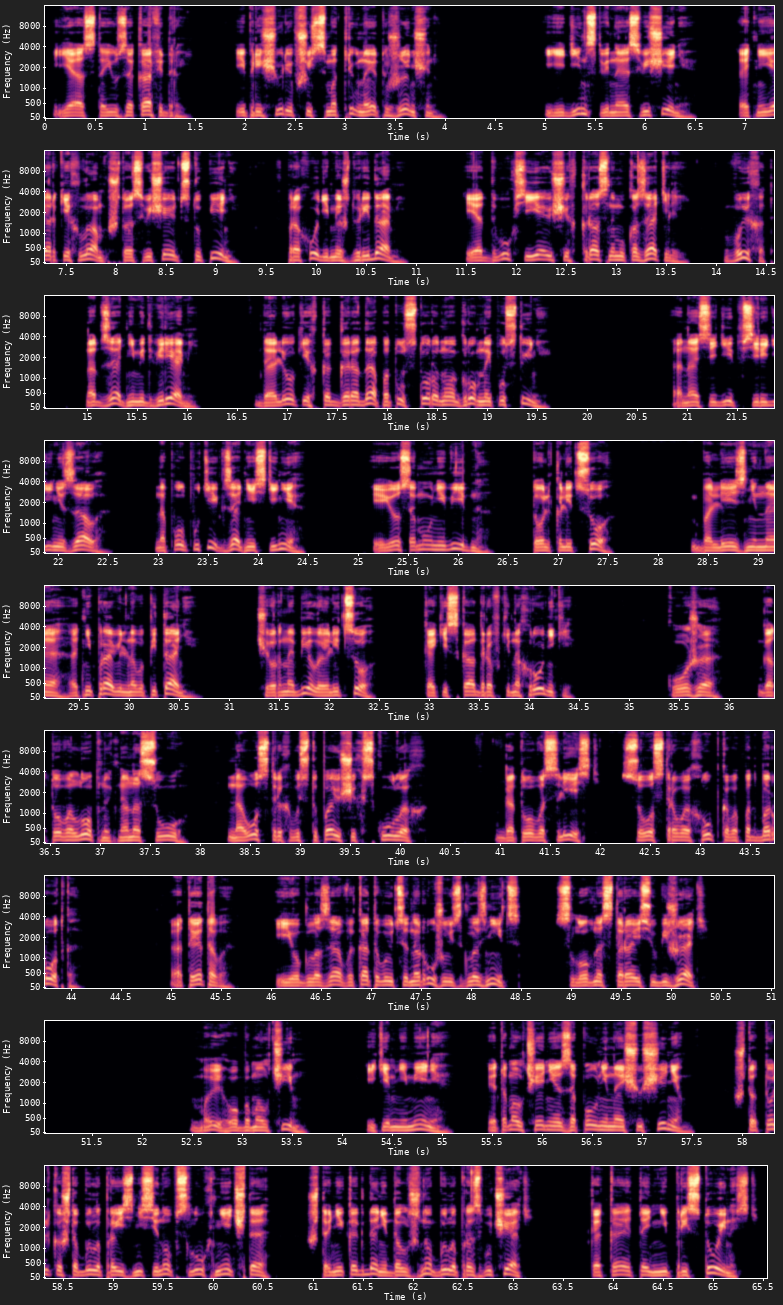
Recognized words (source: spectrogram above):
Я стою за кафедрой и, прищурившись, смотрю на эту женщину. Единственное освещение от неярких ламп, что освещают ступени в проходе между рядами, и от двух сияющих красным указателей выход над задними дверями, далеких как города по ту сторону огромной пустыни. Она сидит в середине зала, на полпути к задней стене. Ее саму не видно, только лицо. Болезненное от неправильного питания, черно-белое лицо, как из кадров кинохроники. Кожа готова лопнуть на носу, на острых выступающих скулах, готова слезть с острого хрупкого подбородка. От этого ее глаза выкатываются наружу из глазниц, словно стараясь убежать. Мы оба молчим, и тем не менее, это молчание заполнено ощущением, что только что было произнесено вслух нечто, что никогда не должно было прозвучать, какая-то непристойность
